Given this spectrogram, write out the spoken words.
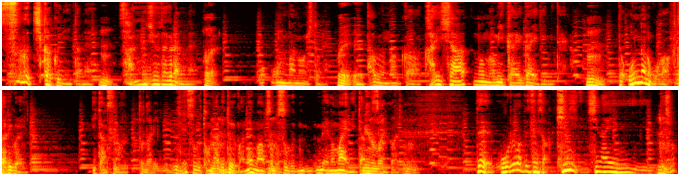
すぐ近くにいたね、うん。30代ぐらいのね、はい。お女の人ね。ええ。多分なんか、会社の飲み会帰りみたいな。うん。で、女の子が2人ぐらいいたんですよ。すぐ隣にね。すぐ隣というかね、まあ、そのすぐ目の前にいたんですよ目の前。から。うん。で、俺は別にさ、気にしないでしょ、うん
